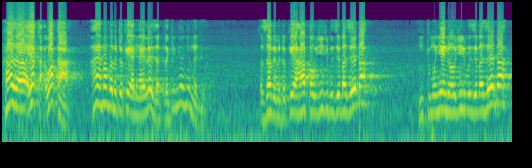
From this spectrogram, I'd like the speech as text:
hadha yaka waka haya mambo yametokea ninaeleza tu lakini wenyewe mnajua kwa sababu yametokea hapa Ujiji Buzebazeba mtu mwenyewe ni wa Ujiji Buzebazeba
